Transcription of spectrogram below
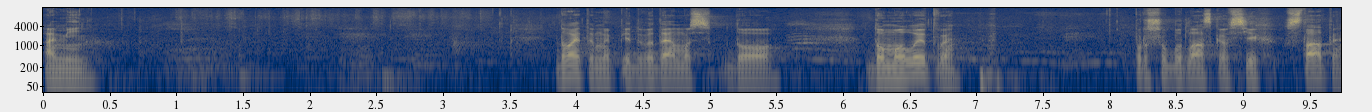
Амінь. Давайте ми підведемось до, до молитви. Прошу, будь ласка, всіх встати.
